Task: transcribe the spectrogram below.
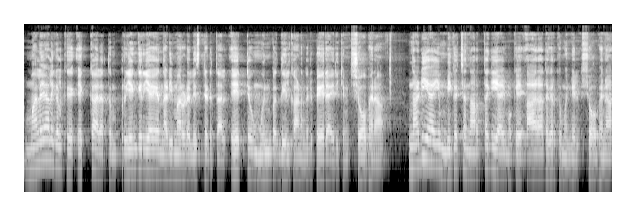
മലയാളികൾക്ക് എക്കാലത്തും പ്രിയങ്കരിയായ നടിമാരുടെ ലിസ്റ്റ് എടുത്താൽ ഏറ്റവും മുൻപന്തിയിൽ കാണുന്നൊരു പേരായിരിക്കും ശോഭന. നടിയായും മികച്ച നർത്തകിയായും ഒക്കെ ആരാധകർക്ക് മുന്നിൽ ശോഭന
